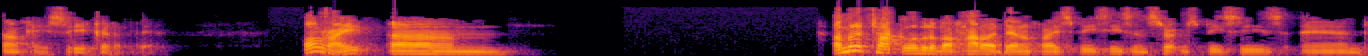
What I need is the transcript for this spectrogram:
Okay, so you're good up there. All right. Um, I'm going to talk a little bit about how to identify species and certain species and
